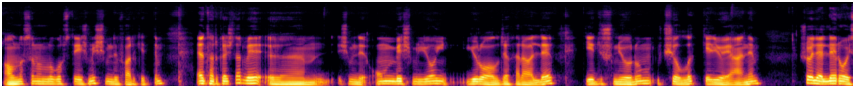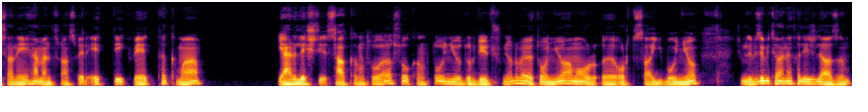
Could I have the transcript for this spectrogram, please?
Al Nassr'ın logosu değişmiş şimdi fark ettim. Evet arkadaşlar ve e, şimdi 15 milyon euro alacak herhalde diye düşünüyorum. 3 yıllık geliyor yani. Şöyle Leroy Sané'yi hemen transfer ettik ve takıma yerleşti. Sağ kanat olarak sol kanatta oynuyordur diye düşünüyorum. Evet oynuyor ama or, e, orta saha gibi oynuyor. Şimdi bize bir tane kaleci lazım.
